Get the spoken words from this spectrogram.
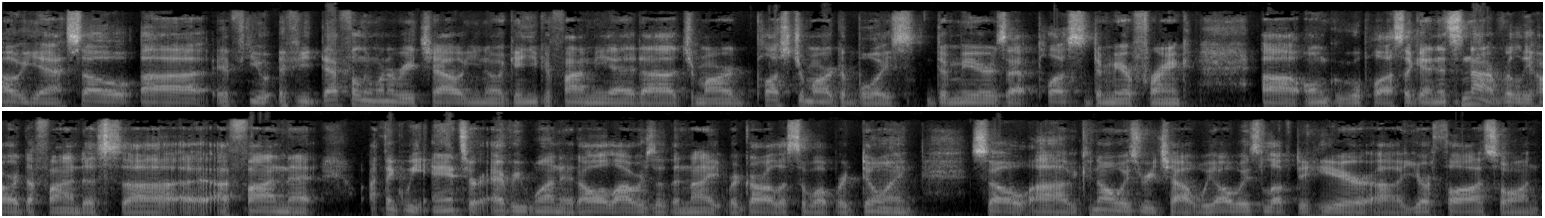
Oh yeah. So uh, if you if you definitely want to reach out, you know, again, you can find me at uh, Jamar plus Jamar Du Bois. Demir is at plus Demir Frank uh, on Google Plus. Again, it's not really hard to find us. Uh, I find that I think we answer everyone at all hours of the night, regardless of what we're doing. So uh, you can always reach out. We always love to hear uh, your thoughts on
